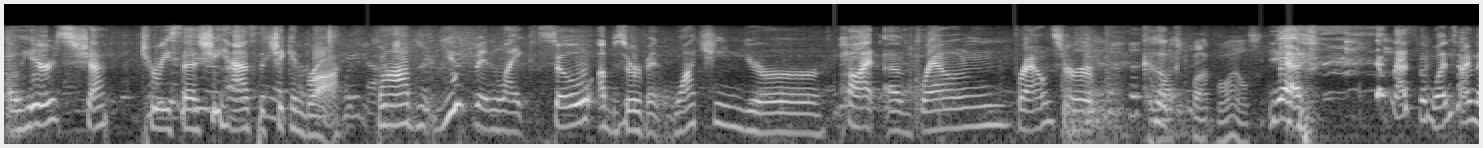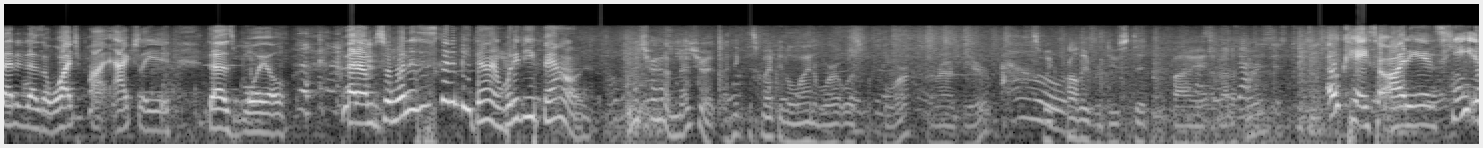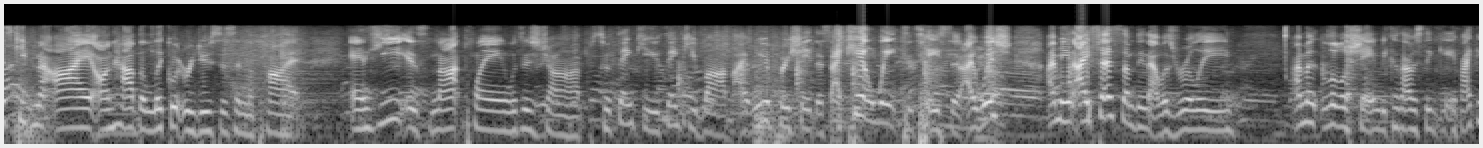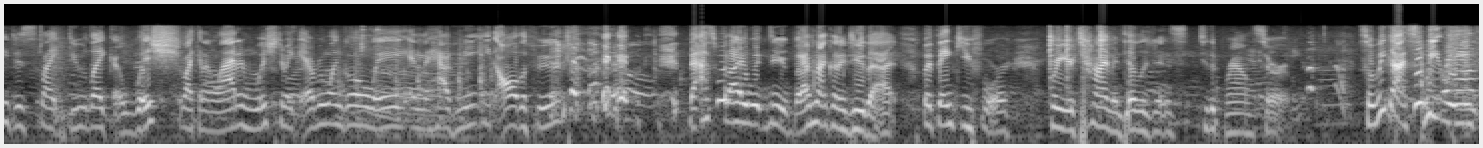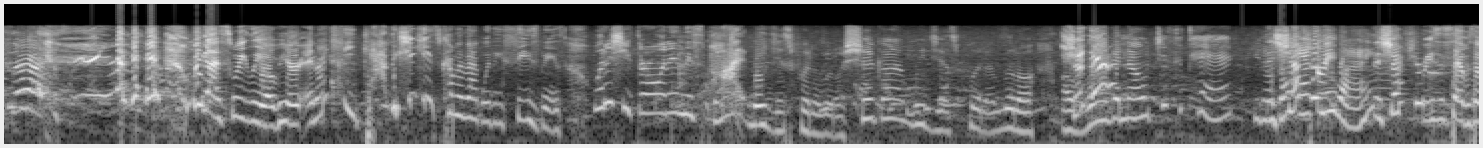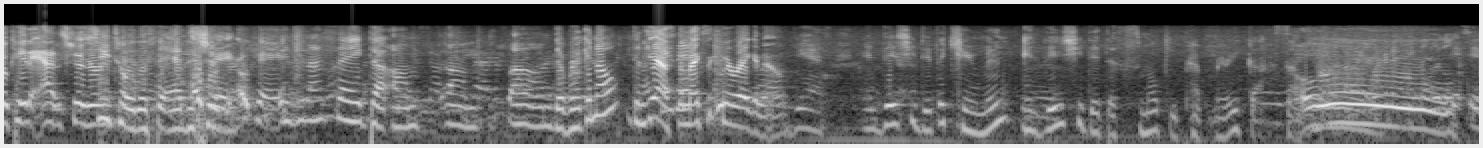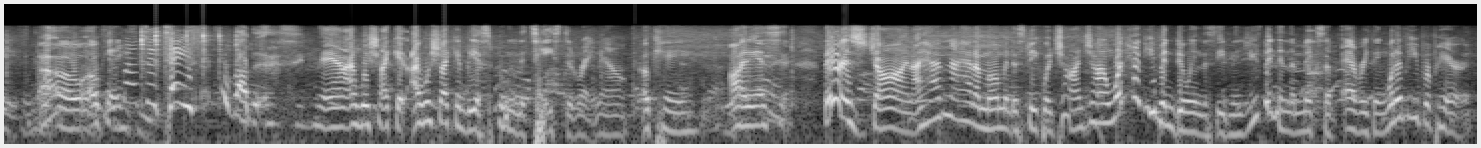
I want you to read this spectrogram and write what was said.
Oh, here's Chef Teresa. She has the chicken broth. Bob, you've been like so observant watching your pot of brown brown syrup cook. Watch pot boils. Yes. That's the one time that it does. A watch pot actually does boil. But um, so when is this going to be done? What have you found? I'm not sure how to measure it. I think this might be the line of where it was before, around here. So Oh. we probably reduced it by about a third. Okay, so audience, he is keeping an eye on how the liquid reduces in the pot. And he is not playing with his job. So thank you, thank you, Bob. I, we appreciate this. I can't wait to taste it. I wish, I mean, I said something that was really, I'm a little ashamed because I was thinking if I could just like do like a wish, like an Aladdin wish to make everyone go away and have me eat all the food. That's what I would do, but I'm not going to do that. But thank you for for your time and diligence to the brown syrup. So we got sweetly. we got Sweetly over here, and I see Kathy. She keeps coming back with these seasonings. What is she throwing in this pot? We just put a little sugar. We just put a little Sugar? oregano, just a tad. You know, The don't ask me why. the chef Teresa said it was okay to add sugar. She told us to add the Okay, sugar. okay. And did I say the um um um the oregano? Did I Yes, the? Mexican oregano. Yes. And then she did the cumin, and then she did the smoky paprika. So Oh. Uh oh. Okay. About to taste. We're about to. Man, I wish I could. I wish I could be a spoon to taste it right now. Okay, audience. There is John. I have not had a moment to speak with John. John, what have you been doing this evening? You've been in the mix of everything. What have you prepared?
